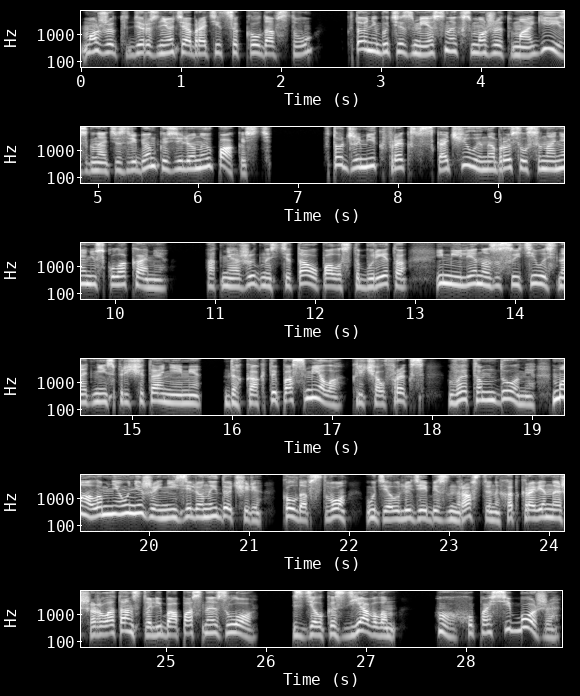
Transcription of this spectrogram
Может, дерзнете обратиться к колдовству? Кто-нибудь из местных сможет магией изгнать из ребенка зеленую пакость». В тот же миг Фрекс вскочил и набросился на няню с кулаками. От неожиданности та упала с табурета, и Милена засуетилась над ней с причитаниями. «Да как ты посмела!» — кричал Фрекс. «В этом доме! Мало мне унижений зеленой дочери! Колдовство, удел людей безнравственных, откровенное шарлатанство, либо опасное зло! Сделка с дьяволом! Ох, упаси Боже!»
